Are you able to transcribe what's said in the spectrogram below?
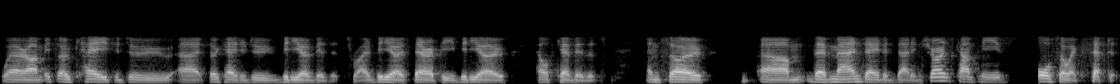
where um, it's okay to do uh, it's okay to do video visits, right? Video therapy, video healthcare visits, and so um, they've mandated that insurance companies also accept it,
